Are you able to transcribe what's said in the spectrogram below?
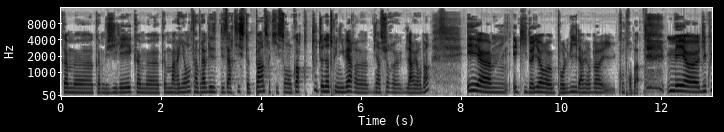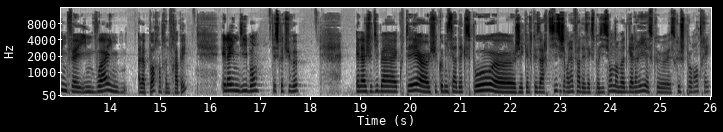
comme, euh, comme Gillet, comme, euh, comme Marion, enfin, bref, des, des artistes peintres qui sont encore tout un autre univers, euh, bien sûr, de l'art urbain. Et, euh, et qui d'ailleurs pour lui l'art urbain il comprend pas. Mais euh, du coup il me fait il me voit il me- à la porte en train de frapper. Et là il me dit bon qu'est-ce que tu veux? Et là, je lui dis, bah, écoutez, euh, je suis commissaire d'expo, euh, j'ai quelques artistes, j'aimerais bien faire des expositions dans votre galerie, est-ce que, est-ce que je peux rentrer?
